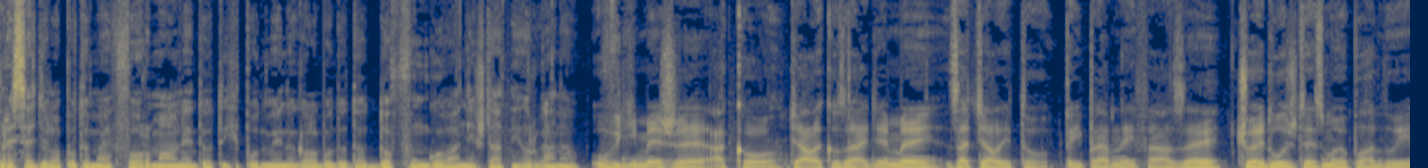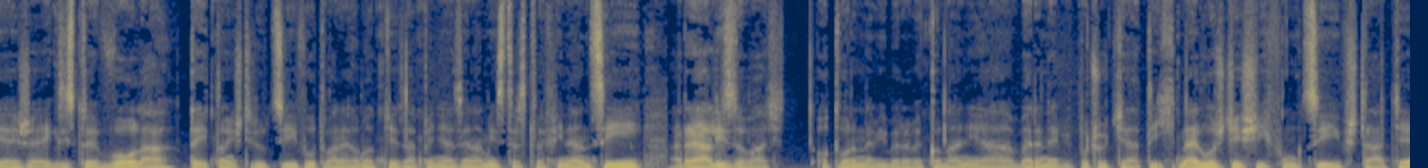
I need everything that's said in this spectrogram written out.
presadila potom aj formálne do tých podmienok alebo do, do, do fungovania štátnych orgánov? Uvidíme, že ako ďaleko zajdeme. Zatiaľ je to v prípravnej fáze. Čo je dôležité z môjho pohľadu je, že existuje vôľa tejto inštitúcii v útvare hodnote za peniaze na ministerstve financií realizovať otvorené výberové konania, verejné vypočutia tých najdôležitejších funkcií v štáte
